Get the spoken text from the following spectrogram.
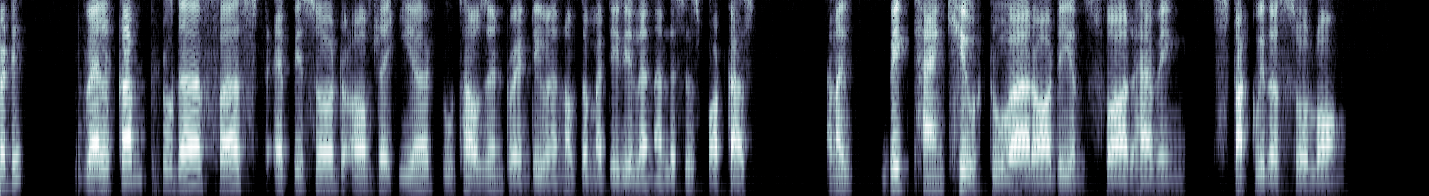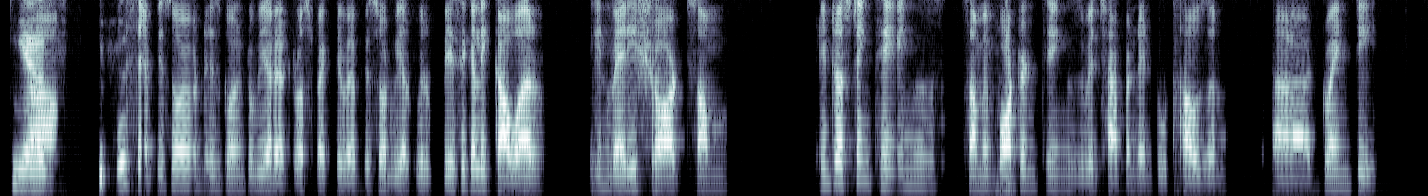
everybody. Welcome to the first episode of the year 2021 of the Material Analysis Podcast. And a big thank you to our audience for having stuck with us so long. Yes. Uh, this episode is going to be a retrospective episode. We will basically cover in very short some interesting things, some important things which happened in 2020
